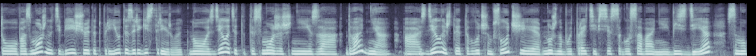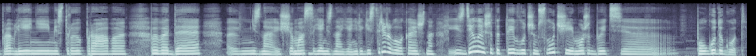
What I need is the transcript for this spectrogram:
то, возможно, тебе еще этот приют и зарегистрируют. Но сделать это ты сможешь не за два дня, а сделаешь ты это в лучшем случае. Нужно будет пройти все согласования везде, самоуправлениями, стройуправа, ПВД, э, не знаю, еще масса, я не знаю, я не регистрировала, конечно. И сделаешь это ты в лучшем случае, может быть, э, полгода-год.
